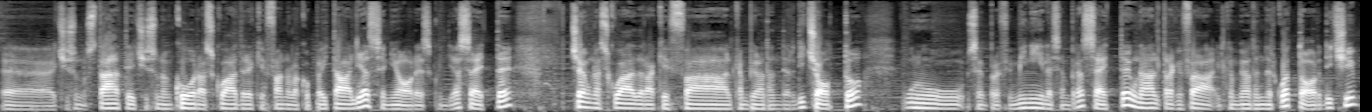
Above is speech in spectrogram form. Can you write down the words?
eh, ci sono state, ci sono ancora squadre che fanno la Coppa Italia, seniores, quindi a 7. C'è una squadra che fa il campionato under 18, un- sempre femminile, sempre a 7, un'altra che fa il campionato under 14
